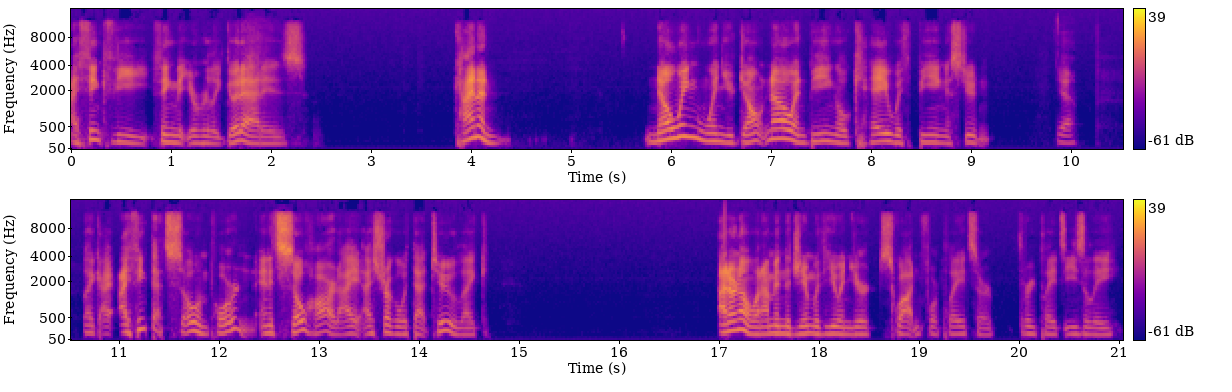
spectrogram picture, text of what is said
I think the thing that you're really good at is kind of knowing when you don't know and being okay with being a student. Yeah. Like I, I think that's so important and it's so hard. I, I struggle with that too. Like I don't know, when I'm in the gym with you and you're squatting four plates or three plates easily,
